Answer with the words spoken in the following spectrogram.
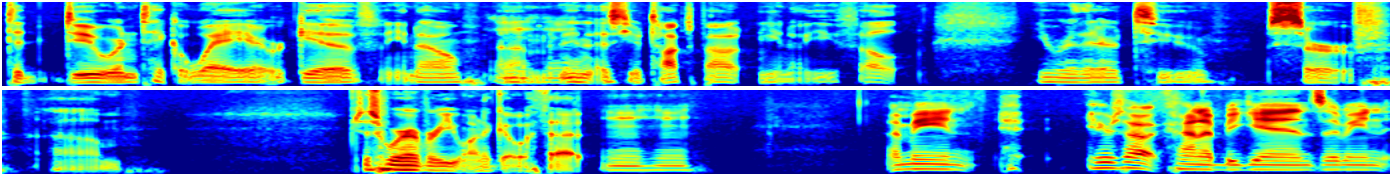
to do and take away or give, you know. Um, Mhm. And as you talked about, you know, you felt you were there to serve. Um, just wherever you want to go with that. Mm-hmm. I mean, here's how it kind of begins. I mean,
